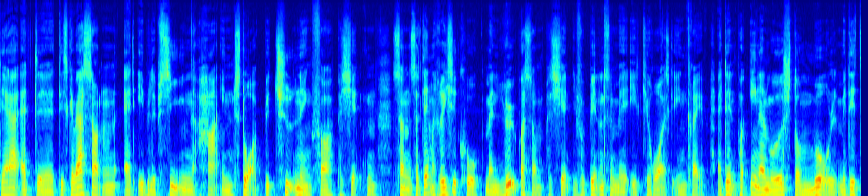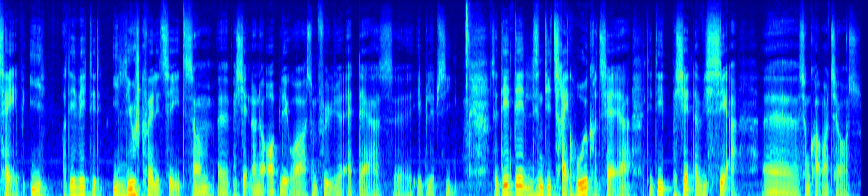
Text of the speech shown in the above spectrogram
det er, at øh, det skal være sådan, at epilepsien har en stor betydning for patienten, sådan så den risiko, man løber som patient i forbindelse med et kirurgisk indgreb, at den på en eller anden måde står mål med det tab i og det er vigtigt i livskvalitet, som øh, patienterne oplever som følge af deres øh, epilepsi. Så det, det er ligesom de tre hovedkriterier. Det er de patienter, vi ser, øh, som kommer til os.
